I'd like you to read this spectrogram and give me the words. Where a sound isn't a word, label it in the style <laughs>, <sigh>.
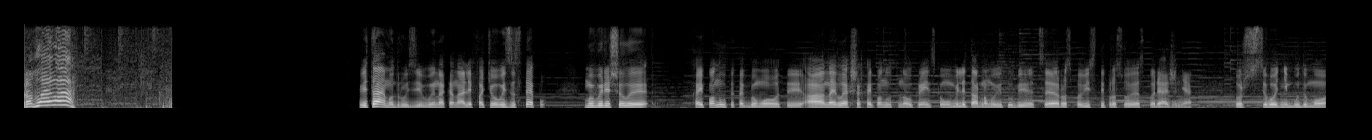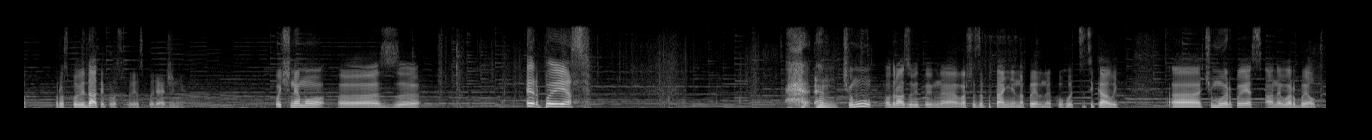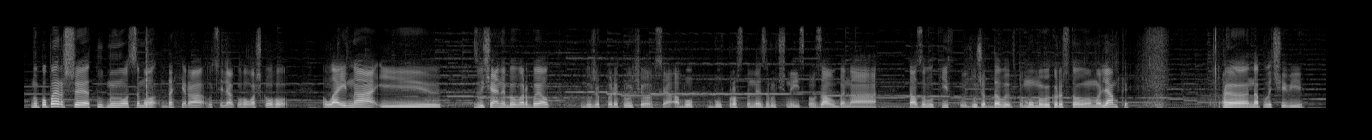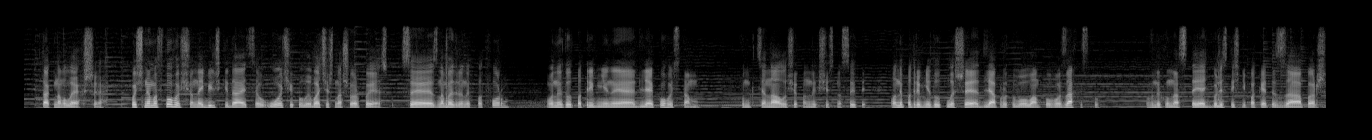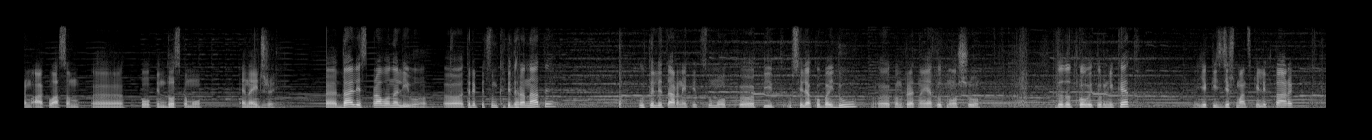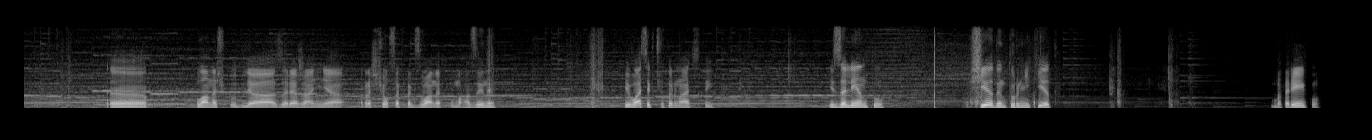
Проблема! Вітаємо, друзі! Ви на каналі Фатьовий зі степу. Ми вирішили хайпанути, так би мовити. А найлегше хайпанути на українському мілітарному ютубі це розповісти про своє спорядження. Тож сьогодні будемо розповідати про своє спорядження. Почнемо е, з РПС. <clears throat> Чому одразу відповім на ваше запитання, напевне, кого це цікавить. Е, чому РПС, а не Варбелт? Ну, по-перше, тут ми носимо дохіра усілякого важкого лайна, і звичайний би Варбелт дуже перекручувався або був просто незручний. Сповзав би на тазову кістку і дуже б давив. Тому ми використовуємо лямки е, на плечові, так нам легше. Почнемо з того, що найбільш кидається у очі, коли бачиш нашу РПС. Це з набедрених платформ. Вони тут потрібні не для якогось там функціоналу, щоб на них щось носити. Вони потрібні тут лише для противоуламкового захисту. В них у нас стоять балістичні пакети за першим А класом е, по піндоскому NIJ. Е, далі справа наліво. Е, три підсумки під гранати, утилітарний підсумок під усіляку байду. Конкретно я тут ношу додатковий турнікет, якийсь дешманський ліхтарик. Планочку для заряджання розчосок так званих в магазини. Півасик 14, ізоленту, ще один турнікет, батарейку.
